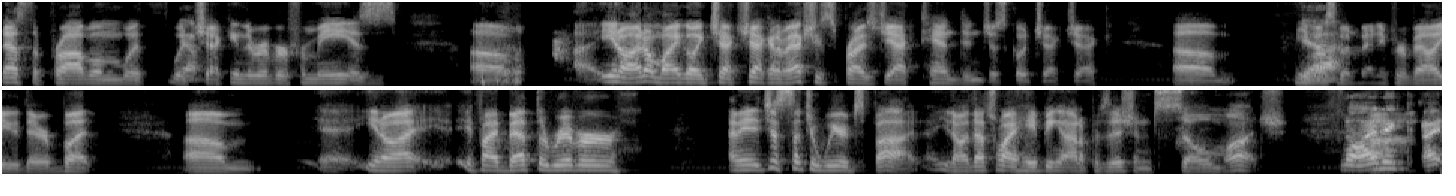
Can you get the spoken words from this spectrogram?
That's the problem with with Yep. checking the river for me is, um, you know, I don't mind going check check, and I'm actually surprised Jack ten didn't just go check check. Um, he Yeah. must have been betting for value there, but um, eh, you know, I, if I bet the river, I mean, it's just such a weird spot. You know, that's why I hate being out of position so much. No, I think I,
